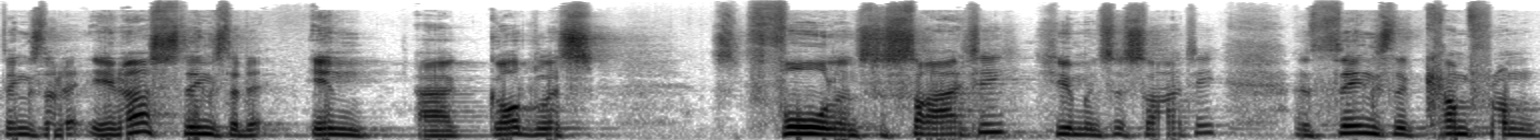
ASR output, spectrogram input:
Things that are in us, things that are in our godless, fallen society, human society, and things that come from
